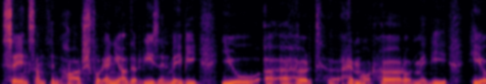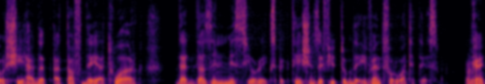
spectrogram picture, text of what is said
saying something harsh for any other reason, maybe you uh, hurt him or her, or maybe he or she had a, a tough day at work, that doesn't miss your expectations if you took the event for what it is. Okay.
